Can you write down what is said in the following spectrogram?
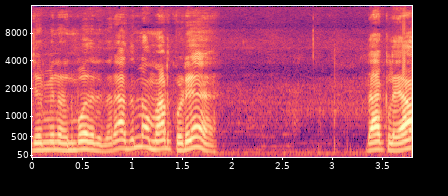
ಜಮೀನು ಅನುಭವದಲ್ಲಿದ್ದಾರೆ, ಅದನ್ನು ನಾವು ಮಾಡಿಕೊಡಿ. ದಾಖಲೆಯಾ?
